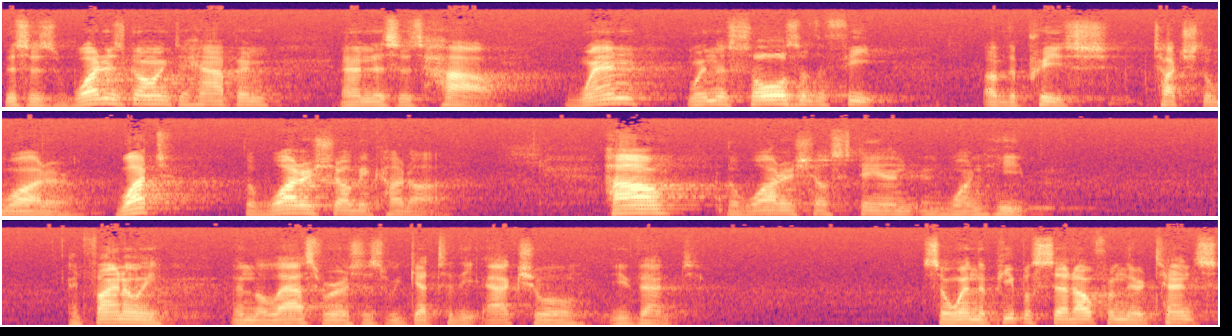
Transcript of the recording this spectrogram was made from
this is what is going to happen, and this is how. When? When the soles of the feet of the priests touch the water. What? The water shall be cut off. How? The water shall stand in one heap. And finally, in the last verses, we get to the actual event. So when the people set out from their tents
